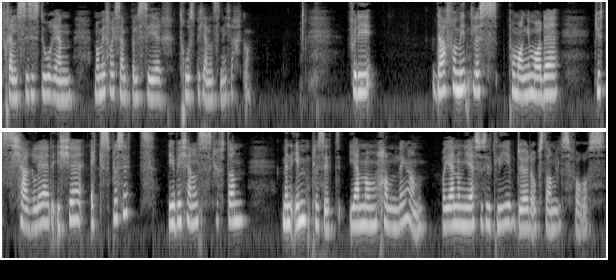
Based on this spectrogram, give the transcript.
frelseshistorien når vi f.eks. sier trosbekjennelsen i kirka. Fordi der formidles på mange måter Guds kjærlighet ikke eksplisitt i bekjennelsesskriftene, men implisitt gjennom handlingene og gjennom Jesus sitt liv, død og oppstandelse for oss.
